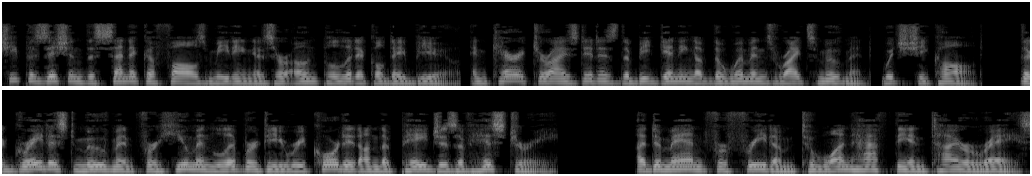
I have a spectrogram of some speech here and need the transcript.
She positioned the Seneca Falls meeting as her own political debut, and characterized it as the beginning of the women's rights movement, which she called, "...the greatest movement for human liberty recorded on the pages of history—a demand for freedom to one-half the entire race."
